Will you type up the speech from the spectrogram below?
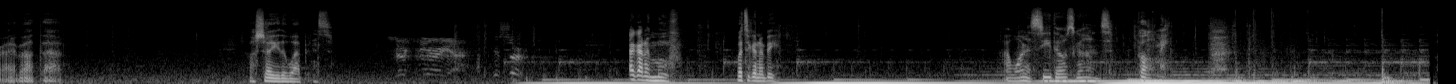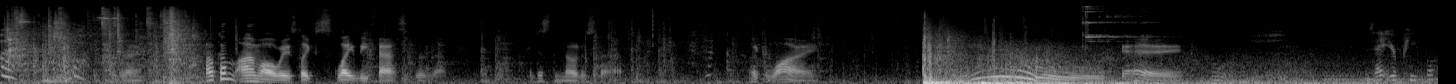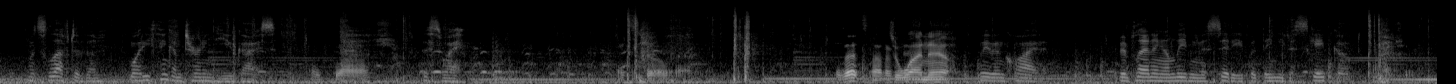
You're right about that. I'll show you the weapons. sir I gotta move. What's it gonna be? I want to see those guns. Follow me. Okay. How come I'm always like slightly faster than them? I just noticed that. Like why? Ooh, okay. Is that your people? What's left of them? Why do you think I'm turning to you guys? Oh gosh. This way. Let's go then. 'Cause that's not So why now? We've been quiet. Been planning on leaving the city, but they need a scapegoat.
